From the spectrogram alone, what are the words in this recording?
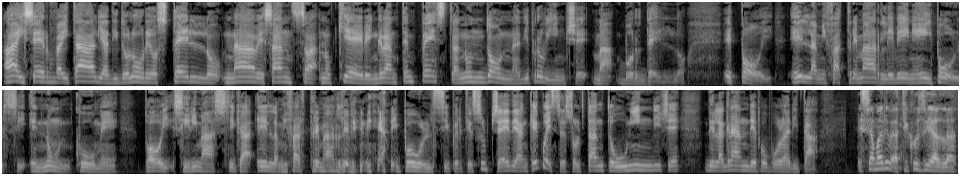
Ai serva Italia di dolore ostello, nave senza nocchiere in gran tempesta, non donna di province, ma bordello. E poi, ella mi fa tremar le vene e i polsi, e non come poi si rimastica, ella mi fa tremare le vene ai polsi, perché succede anche questo, è soltanto un indice della grande popolarità. E siamo arrivati così al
